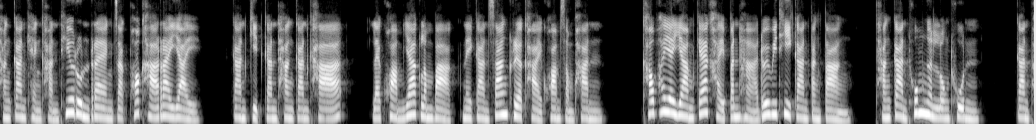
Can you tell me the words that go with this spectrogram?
ทั้งการแข่งขันที่รุนแรงจากพ่อค้ารายใหญ่ การกีดกันทางการค้า และความยากลำบากในการสร้างเครือข่ายความสัมพันธ์ เขาพยายามแก้ไขปัญหาด้วยวิธีการต่างๆ ทั้งการทุ่มเงินลงทุน การพ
